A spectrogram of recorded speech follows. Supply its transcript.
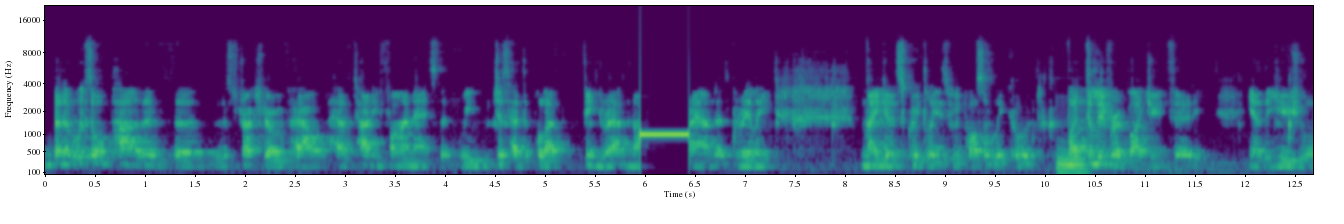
but it was all part of the, the structure of how, how Tony financed it. We just had to pull our finger out and knock around and really make it as quickly as we possibly could. Like deliver it by June thirty, you know, the usual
